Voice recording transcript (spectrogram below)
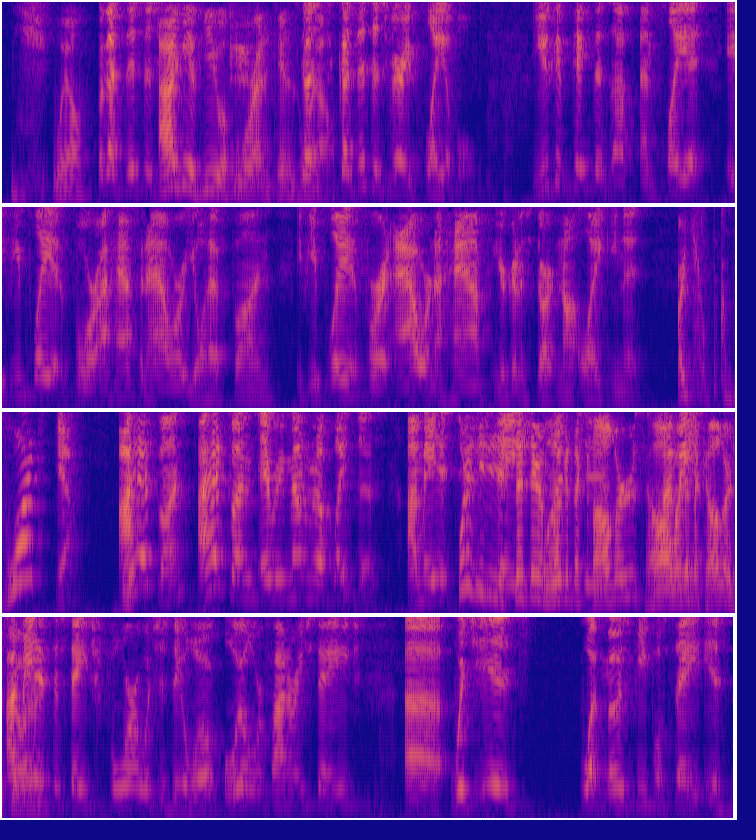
Well, because this is I give you a four out of ten as well. because this is very playable. You can pick this up and play it. If you play it for a half an hour, you'll have fun. If you play it for an hour and a half, you're going to start not liking it. Are you what? Yeah. I had fun. I had fun every moment I played this. I made it. To What did you do? Just sit there and look at the two. colors? Oh, I look made- at the colors, I made children. it to stage four, which is the oil, oil refinery stage, uh, which is what most people say is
